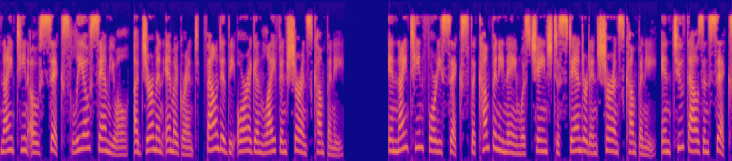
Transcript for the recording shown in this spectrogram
1906 Leo Samuel, a German immigrant, founded the Oregon Life Insurance Company, in 1946 the company name was changed to Standard Insurance Company. In 2006,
